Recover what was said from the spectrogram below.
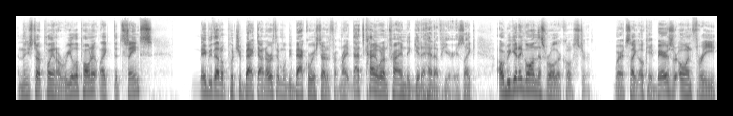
and then you start playing a real opponent like the Saints. Maybe that'll put you back down earth and we'll be back where we started from, right? That's kind of what I'm trying to get ahead of here. Is like, are we going to go on this roller coaster where it's like, okay, Bears are 0 3,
